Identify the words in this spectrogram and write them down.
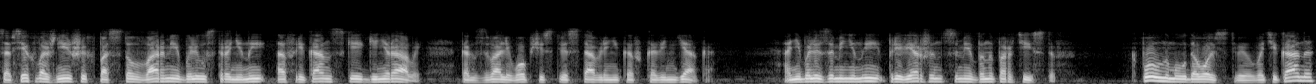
Со всех важнейших постов в армии были устранены африканские генералы, как звали в обществе ставленников Кавиньяка. Они были заменены приверженцами бонапартистов. К полному удовольствию Ватикана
